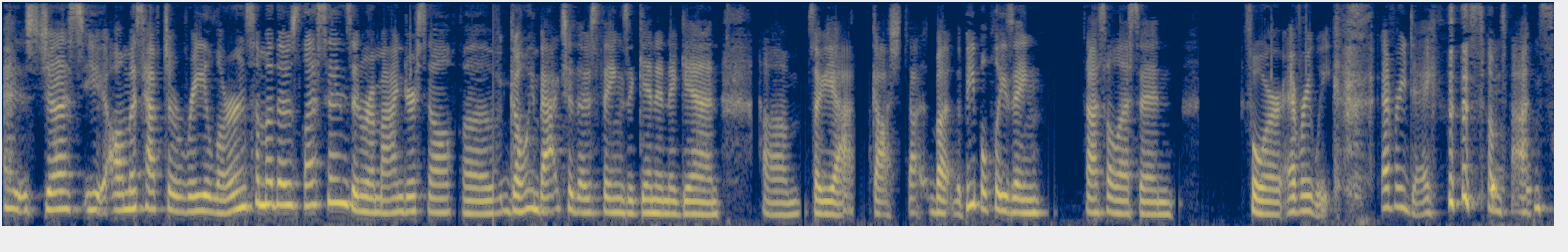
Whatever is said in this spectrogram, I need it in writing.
It's just, you almost have to relearn some of those lessons and remind yourself of going back to those things again and again. Um, so, yeah, gosh, that, but the people pleasing, that's a lesson for every week, every day, sometimes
